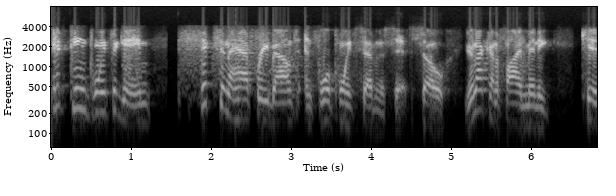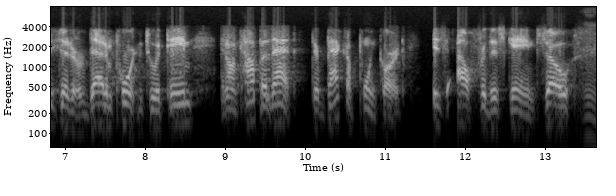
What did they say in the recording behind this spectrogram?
15 points a game, six and a half rebounds, and 4.7 assists. So, you're not going to find many kids that are that important to a team. And on top of that, their backup point guard is out for this game. So mm.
